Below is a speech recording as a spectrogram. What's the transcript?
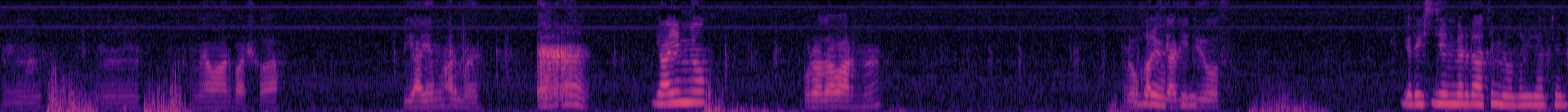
Hmm, hmm, ne var başka? Bir yayın var mı? Yayım yok. Burada var mı? Yok Burada hadi yok gel gidiyoruz. Gereksiz itemleri dağıtayım yolda giderken.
